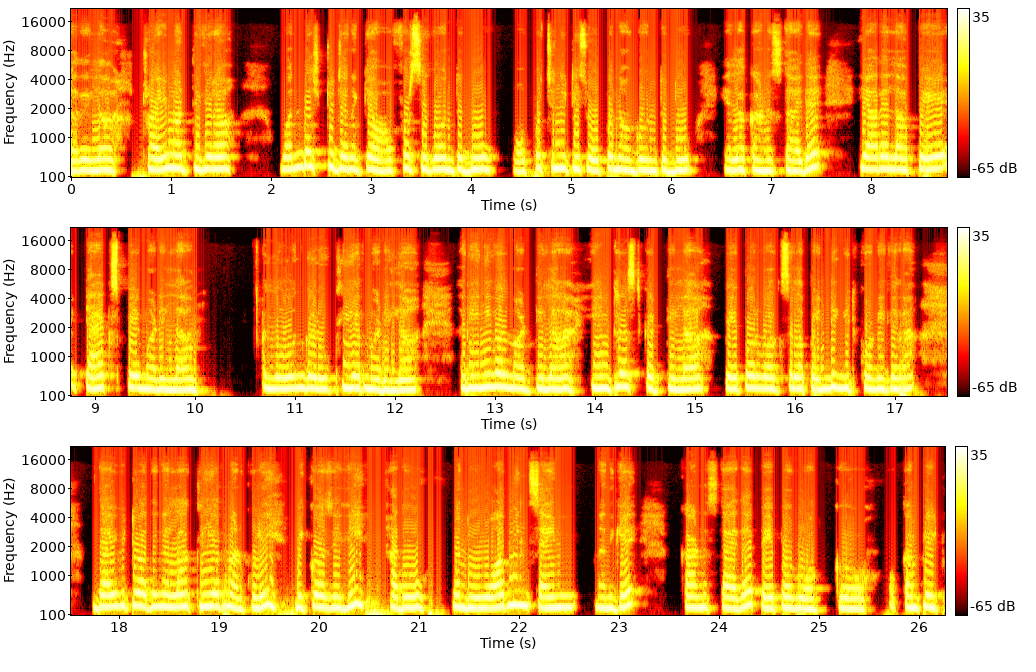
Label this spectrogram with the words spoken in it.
ಯಾರೆಲ್ಲ ಟ್ರೈ ಮಾಡ್ತಿದ್ದೀರಾ? ಒಂದಷ್ಟು ಜನಕ್ಕೆ ಆಫರ್ ಸಿಗುವಂಥದ್ದು ಆಪರ್ಚುನಿಟೀಸ್ ಓಪನ್ ಆಗುವಂಥದ್ದು ಎಲ್ಲ ಕಾಣಿಸ್ತಾ ಇದೆ. ಯಾರೆಲ್ಲ ಪೇ ಟ್ಯಾಕ್ಸ್ ಪೇ ಮಾಡಿಲ್ಲ ಲೋನ್ಗಳು ಕ್ಲಿಯರ್ ಮಾಡಿಲ್ಲ ರಿನಿವಲ್ ಮಾಡ್ತಿಲ್ಲ ಇಂಟ್ರೆಸ್ಟ್ ಕಟ್ತಿಲ್ಲ ಪೇಪರ್ ವರ್ಕ್ಸ್ ಎಲ್ಲ ಪೆಂಡಿಂಗ್ ಇಟ್ಕೊಂಡಿದ್ದಾರೆ, ದಯವಿಟ್ಟು ಅದನ್ನೆಲ್ಲ ಕ್ಲಿಯರ್ ಮಾಡ್ಕೊಳ್ಳಿ ಬಿಕಾಸ್ ಇಲ್ಲಿ ಅದು ಒಂದು ವಾರ್ನಿಂಗ್ ಸೈನ್ ನನಗೆ ಕಾಣಿಸ್ತಾ ಇದೆ. ಪೇಪರ್ ವರ್ಕ್ ಕಂಪ್ಲೀಟ್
